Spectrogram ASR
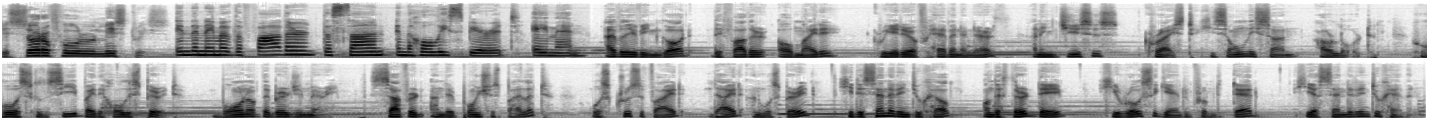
The sorrowful mysteries. In the name of the Father, the Son, and the Holy Spirit. Amen. I believe in God, the Father Almighty, creator of heaven and earth, and in Jesus Christ, his only Son, our Lord, who was conceived by the Holy Spirit, born of the Virgin Mary, suffered under Pontius Pilate, was crucified, died, and was buried. He descended into hell. On the third day, he rose again from the dead. He ascended into heaven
